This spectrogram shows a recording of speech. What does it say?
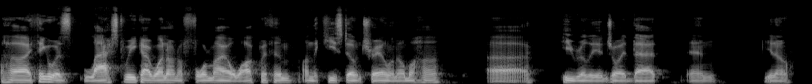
uh, I think it was last week. I went on a four mile walk with him on the Keystone Trail in Omaha. Uh, he really enjoyed that, and you know,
